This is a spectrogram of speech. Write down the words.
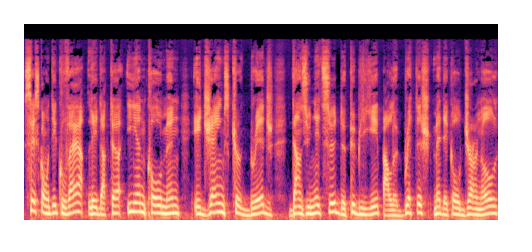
C'est ce qu'ont découvert les docteurs Ian Coleman et James Kirkbridge dans une étude publiée par le British Medical Journal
